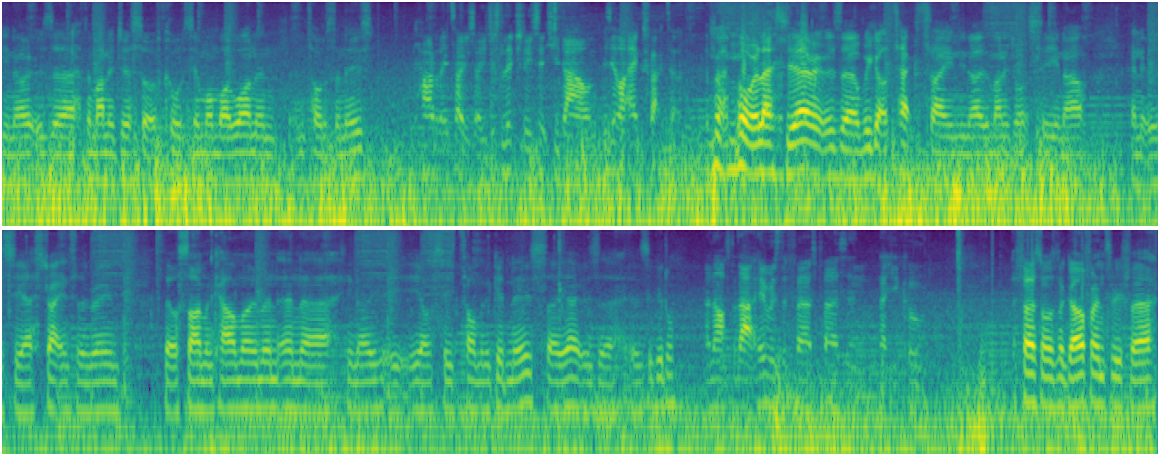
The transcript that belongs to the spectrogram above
you know it was uh, the manager sort of called us in one by one and, and told us the news. How do they tell you? So he just literally sits you down. Is it like X Factor? More or less, yeah. It was. Uh, we got a text saying, you know, the manager wants to see you now, and it was yeah, straight into the room. Little Simon Cowell moment, and uh, you know, he, he obviously told me the good news. So yeah, it was a, it was a good one. And after that, who was the first person that you called? The first one was my girlfriend, to be fair.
